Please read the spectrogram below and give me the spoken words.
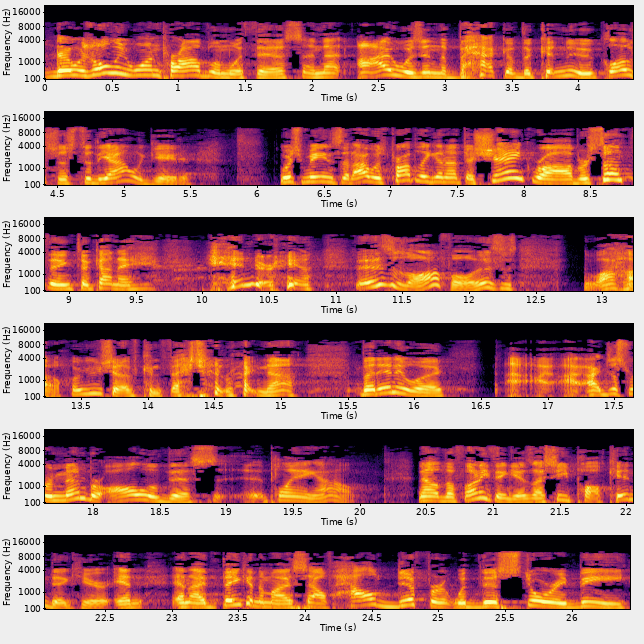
There was only one problem with this, and that I was in the back of the canoe closest to the alligator, which means that I was probably going to have to shank Rob or something to kind of hinder him. This is awful. This is, wow, you should have confession right now. But anyway, I, I, I just remember all of this playing out. Now, the funny thing is, I see Paul Kindig here, and, and I'm thinking to myself, how different would this story be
